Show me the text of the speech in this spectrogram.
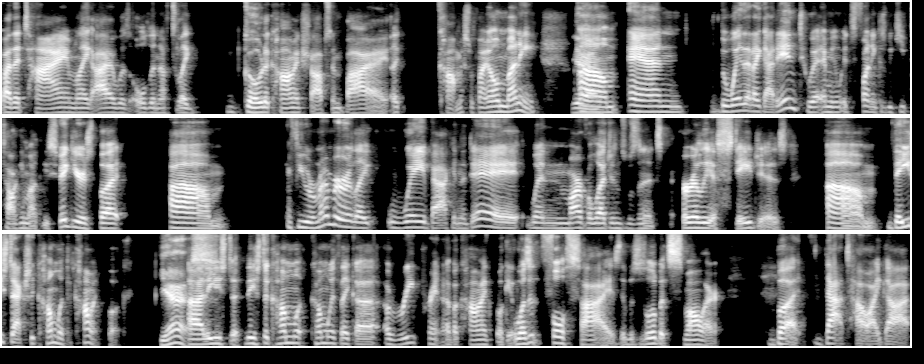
By the time like I was old enough to like go to comic shops and buy like comics with my own money. Um, and the way that I got into it, I mean, it's funny because we keep talking about these figures, but um, if you remember, like way back in the day when Marvel Legends was in its earliest stages, um, they used to actually come with a comic book. yes. Uh, they used to they used to come with, come with like a, a reprint of a comic book. It wasn't full size; it was a little bit smaller. But that's how I got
